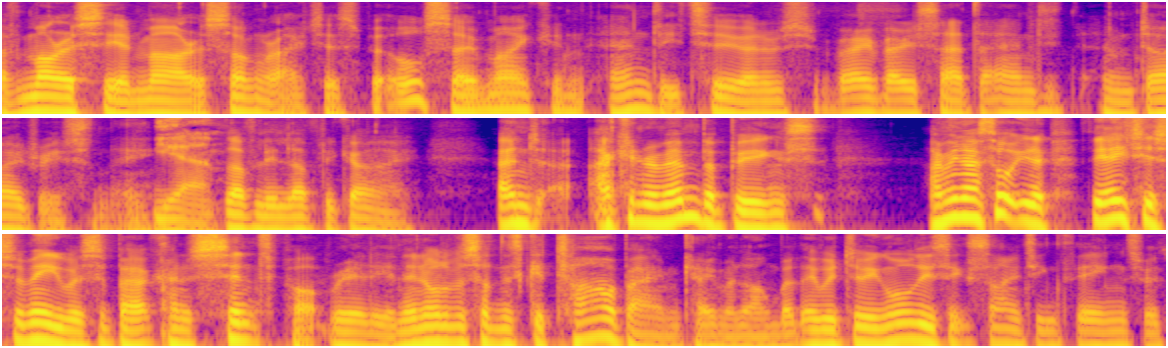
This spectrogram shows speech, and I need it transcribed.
of Morrissey and Marr songwriters, but also Mike and Andy too. And I was very, very sad that Andy um, died recently. Yeah. lovely, lovely guy. And I can remember being. I mean, I thought you know the eighties for me was about kind of synth pop really, and then all of a sudden this guitar band came along, but they were doing all these exciting things with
